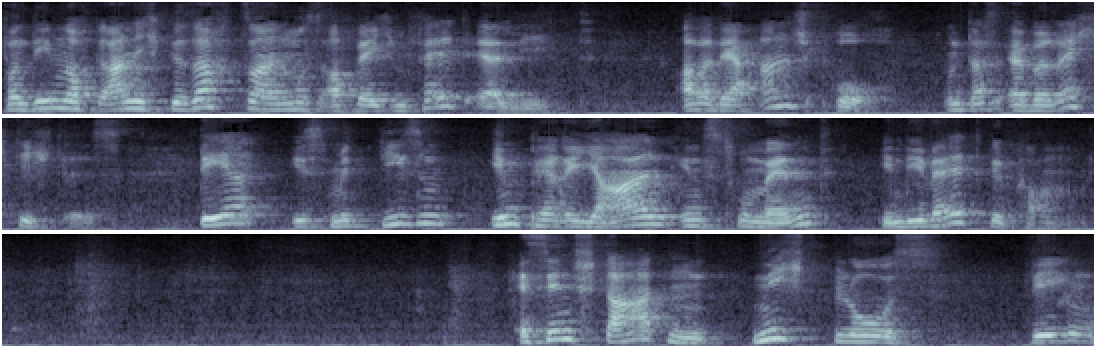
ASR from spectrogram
von dem noch gar nicht gesagt sein muss, auf welchem Feld er liegt. Aber der Anspruch und dass er berechtigt ist, der ist mit diesem imperialen Instrument in die Welt gekommen. Es sind Staaten nicht bloß wegen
